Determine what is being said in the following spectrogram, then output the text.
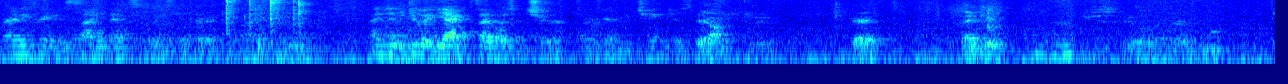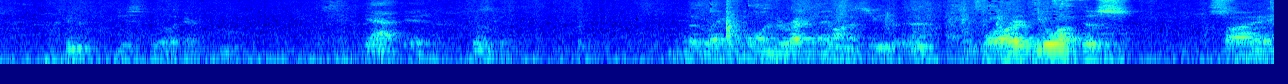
ready for you to sign next week. I didn't do it yet, cause I wasn't sure if there were gonna be changes. Yeah. Okay, thank you. Mhm. Yeah, it did. Looked like pulling directly on us either. Laura, do you want this signed?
